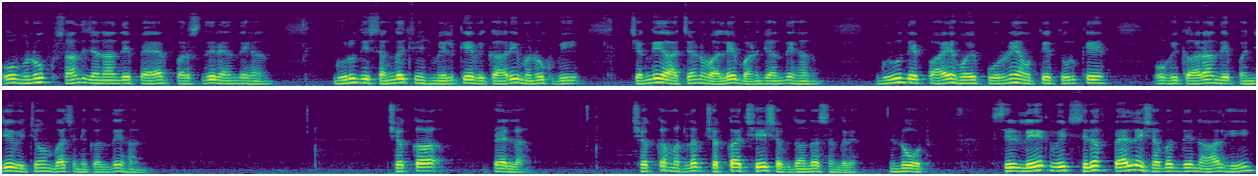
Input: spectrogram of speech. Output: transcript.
ਉਹ ਮਨੁੱਖ ਸੰਤ ਜਨਾਂ ਦੇ ਪੈਰ ਪਰਸਦੇ ਰਹਿੰਦੇ ਹਨ। ਗੁਰੂ ਦੀ ਸੰਗਤ ਵਿੱਚ ਮਿਲ ਕੇ ਵਿਕਾਰੀ ਮਨੁੱਖ ਵੀ ਚੰਗੇ ਆਚਰਣ ਵਾਲੇ ਬਣ ਜਾਂਦੇ ਹਨ। ਗੁਰੂ ਦੇ ਪਾਏ ਹੋਏ ਪੂਰਨਿਆਂ ਉੱਤੇ ਤੁਰ ਕੇ ਉਹ ਵਿਕਾਰਾਂ ਦੇ ਪੰਜੇ ਵਿੱਚੋਂ ਬਚ ਨਿਕਲਦੇ ਹਨ। ਛੱਕਾ ਪਹਿਲਾ। ਛੱਕਾ ਮਤਲਬ ਛੱਕਾ 6 ਸ਼ਬਦਾਂ ਦਾ ਸੰਗ੍ਰਹਿ। ਨੋਟ। ਸਿਰਲੇਖ ਵਿੱਚ ਸਿਰਫ ਪਹਿਲੇ ਸ਼ਬਦ ਦੇ ਨਾਲ ਹੀ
